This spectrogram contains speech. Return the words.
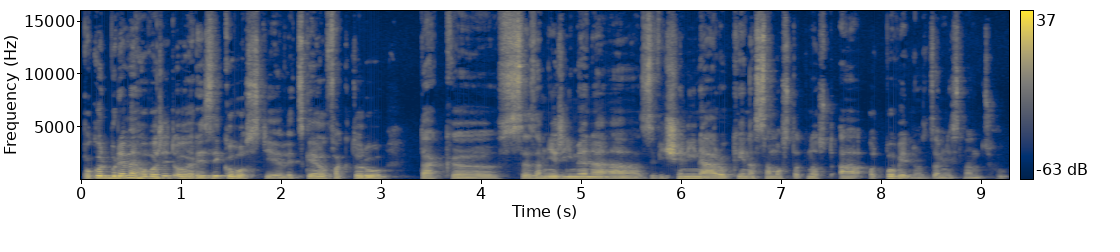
Pokud budeme hovořit o rizikovosti lidského faktoru, tak eh, se zaměříme na zvýšený nároky na samostatnost a odpovědnost zaměstnanců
